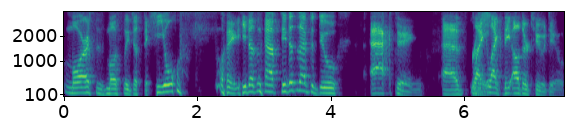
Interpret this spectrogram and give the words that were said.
morris is mostly just a heel like he doesn't have he doesn't have to do acting as like Right. like the other two do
